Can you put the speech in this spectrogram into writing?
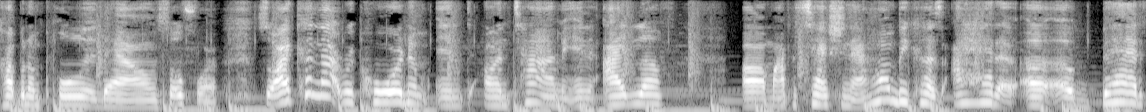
helping them pull it down, so forth. So I could not record them in, on time, and I left uh, my protection at home because I had a, a, a, bad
